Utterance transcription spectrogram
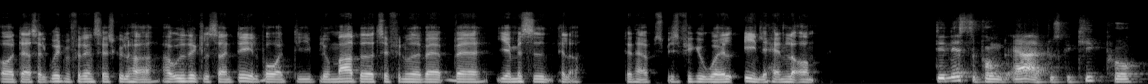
og deres algoritme for den sags skyld, har, har udviklet sig en del, hvor de blev meget bedre til at finde ud af, hvad, hvad hjemmesiden, eller den her specifikke URL egentlig handler om det næste punkt er, at du skal kigge på,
